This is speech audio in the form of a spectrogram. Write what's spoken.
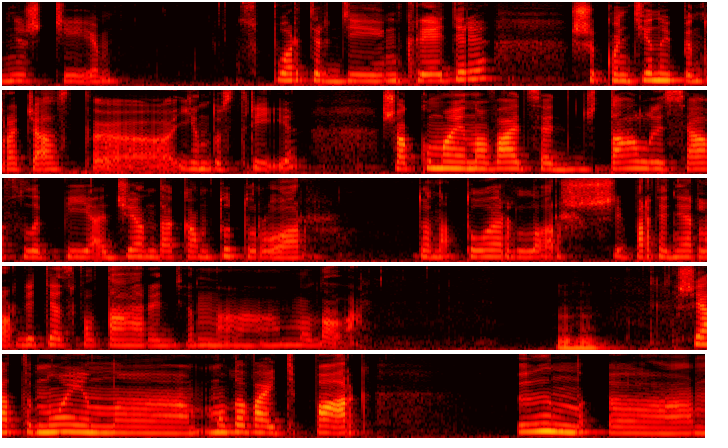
niște suporteri de încredere și continui pentru această industrie. Și acum inovația digitală se află pe agenda cam tuturor donatorilor și partenerilor de dezvoltare din uh, Moldova. Uh-huh. Și iată, noi în uh, Moldova IT Park, în uh,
